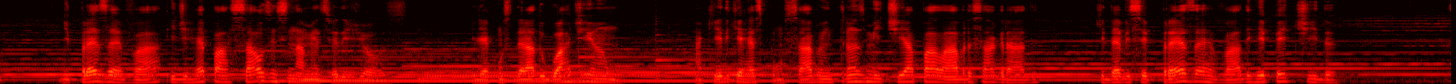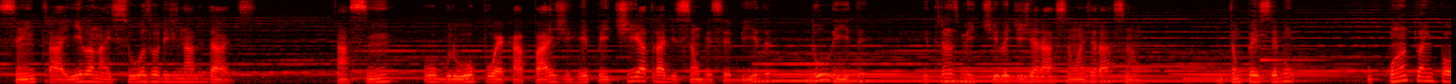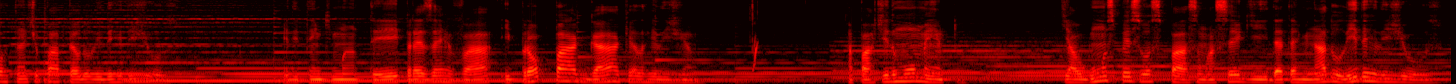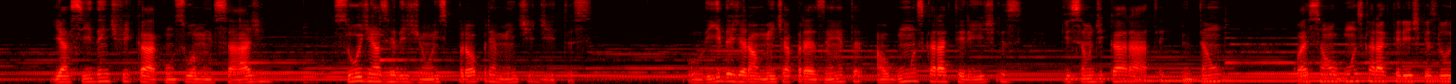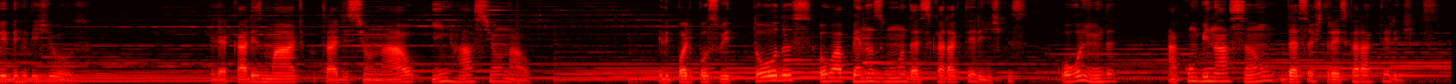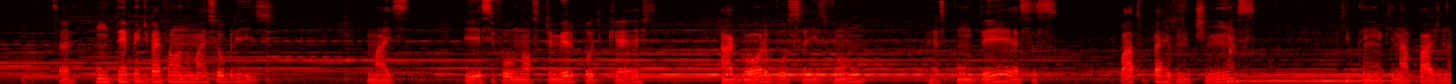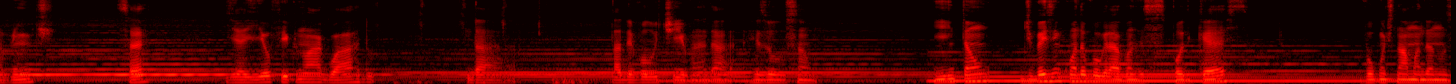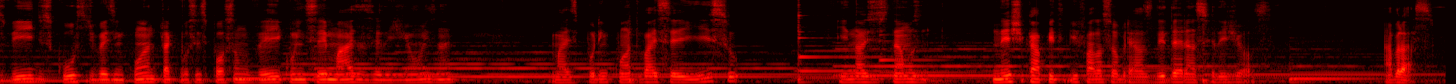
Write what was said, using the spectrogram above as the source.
de preservar e de repassar os ensinamentos religiosos. Ele é considerado o guardião, aquele que é responsável em transmitir a palavra sagrada, que deve ser preservada e repetida, sem traí-la nas suas originalidades. Assim, o grupo é capaz de repetir a tradição recebida do líder e transmiti-la de geração a geração. Então percebam o quanto é importante o papel do líder religioso. Ele tem que manter, preservar e propagar aquela religião. A partir do momento que algumas pessoas passam a seguir determinado líder religioso e a se identificar com sua mensagem, surgem as religiões propriamente ditas. O líder geralmente apresenta algumas características que são de caráter, então Quais são algumas características do líder religioso? Ele é carismático, tradicional e racional. Ele pode possuir todas ou apenas uma dessas características, ou ainda a combinação dessas três características. Certo? Com o tempo a gente vai falando mais sobre isso. Mas esse foi o nosso primeiro podcast. Agora vocês vão responder essas quatro perguntinhas que tem aqui na página 20, certo? E aí eu fico no aguardo da, da devolutiva, né, da resolução. E então, de vez em quando eu vou gravando esses podcasts, vou continuar mandando uns vídeos, cursos de vez em quando, para que vocês possam ver e conhecer mais as religiões, né? Mas por enquanto vai ser isso. E nós estamos neste capítulo que fala sobre as lideranças religiosas. Abraço.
